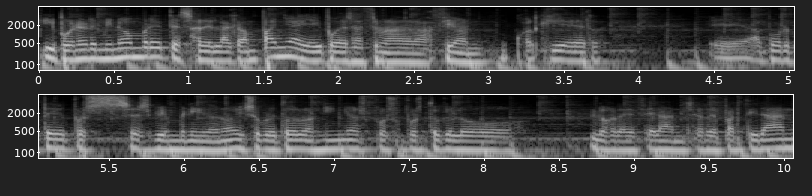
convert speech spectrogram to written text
y poner mi nombre, te sale la campaña y ahí puedes hacer una donación. Cualquier aporte pues es bienvenido, ¿no? Y sobre todo los niños, por supuesto que lo, lo agradecerán. Se repartirán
